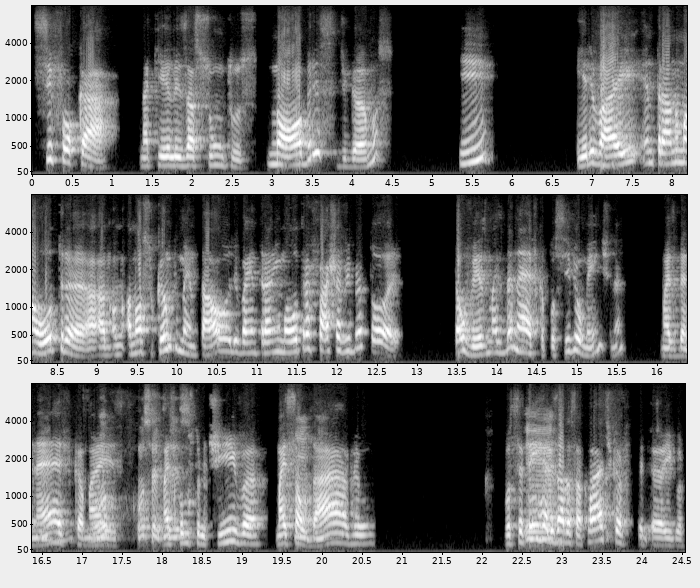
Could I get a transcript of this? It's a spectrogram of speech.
se focar naqueles assuntos nobres, digamos, e, e ele vai entrar numa outra, a, a nosso campo mental, ele vai entrar em uma outra faixa vibratória, talvez mais benéfica, possivelmente, né? mais benéfica, mais, mais construtiva, mais uhum. saudável. Você tem é... realizado essa prática, eh, Igor?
